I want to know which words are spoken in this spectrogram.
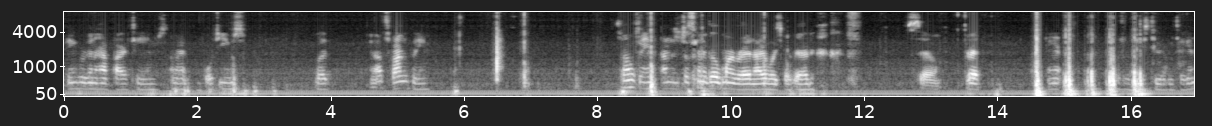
I think we're gonna have five teams. I'm mean, four teams. But, you know, fine with me. It's fine with me. I'm just gonna go with my red. I always go red. so, red. For these two to be taken.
